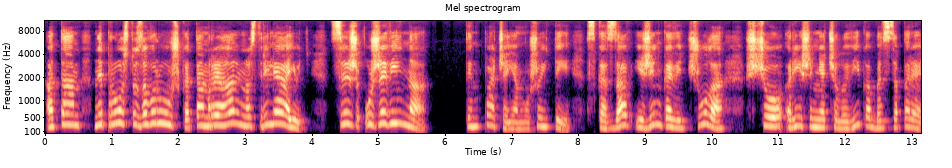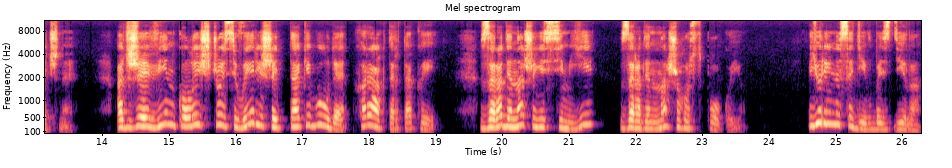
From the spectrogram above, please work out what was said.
а там не просто заворушка, там реально стріляють. Це ж уже війна. Тим паче я мушу йти, сказав, і жінка відчула, що рішення чоловіка беззаперечне. Адже він, коли щось вирішить, так і буде, характер такий. Заради нашої сім'ї, заради нашого спокою. Юрій не сидів без діла,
